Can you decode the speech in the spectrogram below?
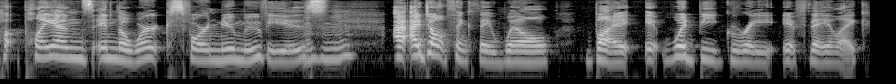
p- plans in the works for new movies. Mm-hmm. I-, I don't think they will, but it would be great if they like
